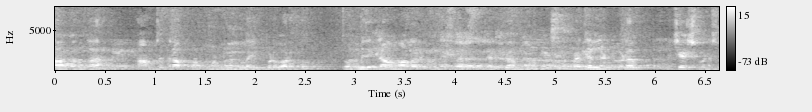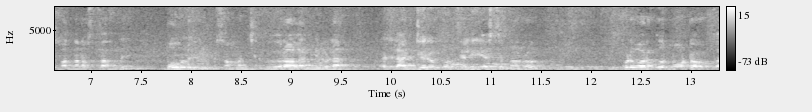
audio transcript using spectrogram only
భాగంగా రామచంద్రాపురం మండలంలో ఇప్పటి వరకు తొమ్మిది గ్రామాల్లో రెవెన్యూ సర్వీస్ జరిపాము. ప్రజల నుండి కూడా విశేషమైన స్పందన వస్తుంది. భూములకు సంబంధించిన వివరాలన్నీ కూడా ప్రజలు అర్జీ రూపంలో తెలియజేస్తున్నారు. ఇప్పటి వరకు నూట ఒక్క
